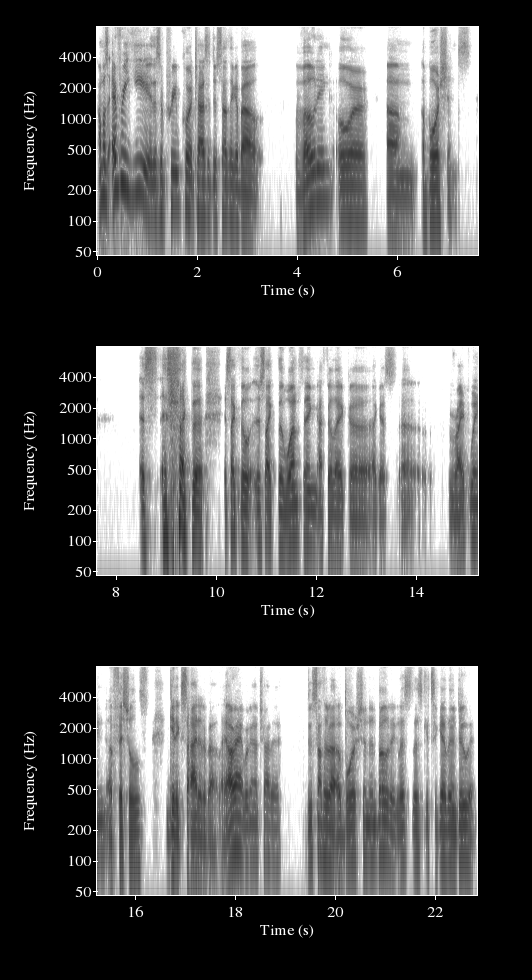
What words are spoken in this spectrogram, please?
almost every year the Supreme Court tries to do something about voting or um, abortions it's it's like the it's like the it's like the one thing I feel like uh, I guess uh, right wing officials get excited about. Like, all right, we're gonna try to do something about abortion and voting. Let's let's get together and do it.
